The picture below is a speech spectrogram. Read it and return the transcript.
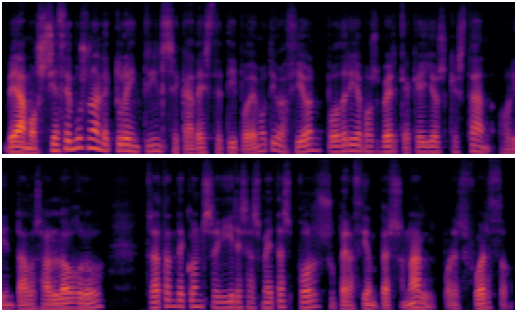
Veamos, si hacemos una lectura intrínseca de este tipo de motivación, podríamos ver que aquellos que están orientados al logro tratan de conseguir esas metas por superación personal, por esfuerzo.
